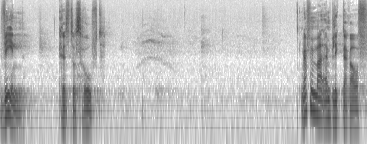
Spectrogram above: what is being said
Wen Christus ruft. Werfen wir mal einen Blick darauf,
